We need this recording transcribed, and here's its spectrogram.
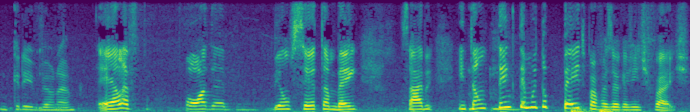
Incrível, né? ela é foda, Beyoncé também, sabe? Então tem que ter muito peito pra fazer o que a gente faz.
